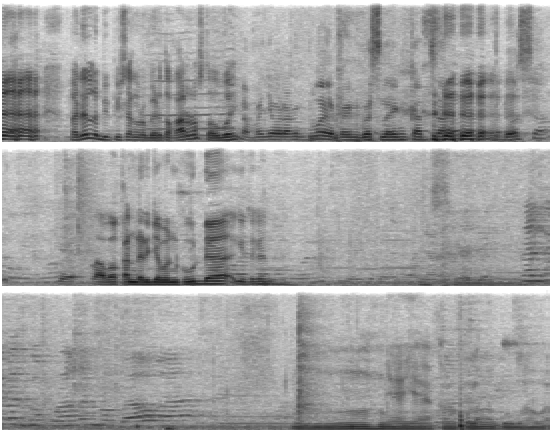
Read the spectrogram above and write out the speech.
Padahal lebih pisang Roberto Carlos tau boy. Namanya orang tua ya pengen gue selengkat sama dosa. Kayak lawakan dari zaman kuda gitu kan. Hmm, ya ya kalau pulang gue bawa.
